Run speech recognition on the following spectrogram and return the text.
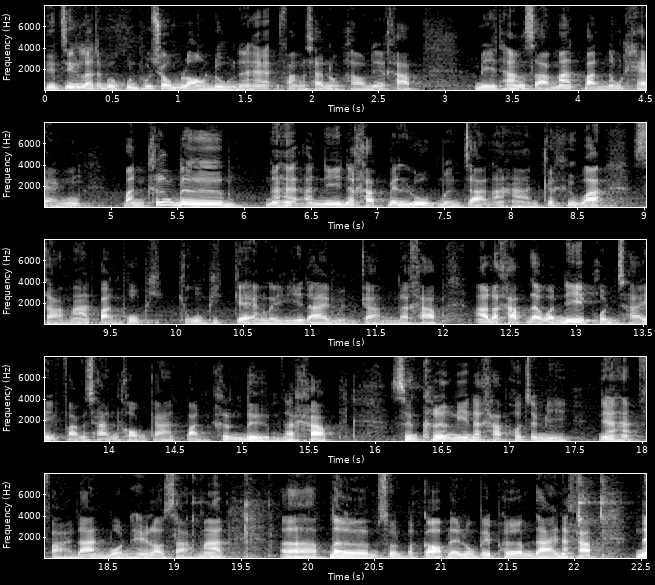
จริง ๆ แล้วถ้าเกิดคุณผู้ชมลองดูนะฮะ ฟังก์ชันของเขาเนี่ยครับ มีทั้งสามารถปั่นน้ำแข็ง ปั่นเครื่องดื่มนะฮะ อันนี้นะครับ เป็นรูปเหมือนจานอาหาร ก็คือว่าสามารถปั่นพวกพริกกงพริกแกงอะไรอย่างนี้ได้เหมือนกันนะครับเอาละครับ แต่วันนี้พลใช้ฟังก์ชันของการปั่นเครื่องดื่มนะครับ ซึ่งเครื่องนี้นะครับเขาจะมีเนี่ยฮะฝาด้านบนให้เราสามารถ เติมส่วนประกอบอะไรลงไปเพิ่มได้นะครับ ใน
